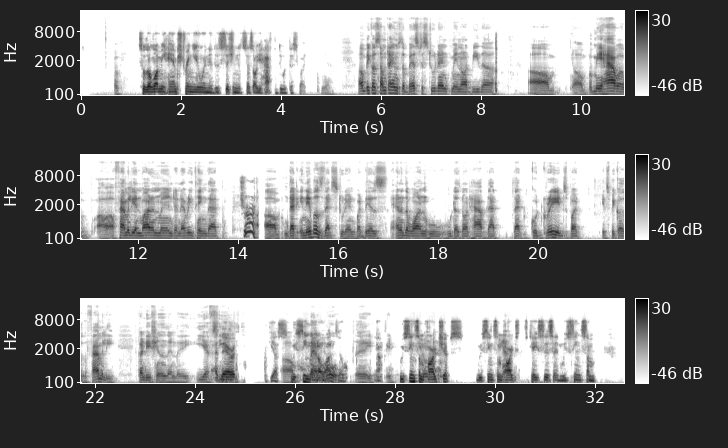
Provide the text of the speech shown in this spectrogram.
So don't let me hamstring you in a decision that says, "Oh, you have to do it this way." Yeah, um, because sometimes the best student may not be the um, uh, may have a, a family environment and everything that Sure. um, that enables that student, but there's another one who who does not have that that good grades, but it's because of the family conditions and the EFC there- Yes, uh, we've seen that a lot too. Uh, it, Yeah. it, We've seen some hardships. We've seen some Yeah. hard cases, and we've seen some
